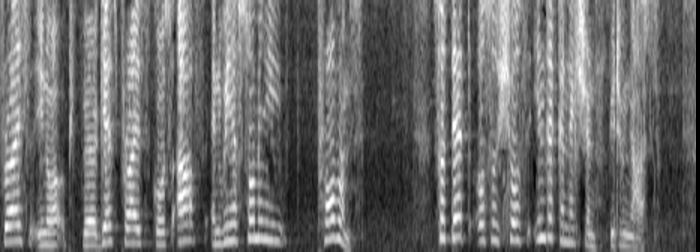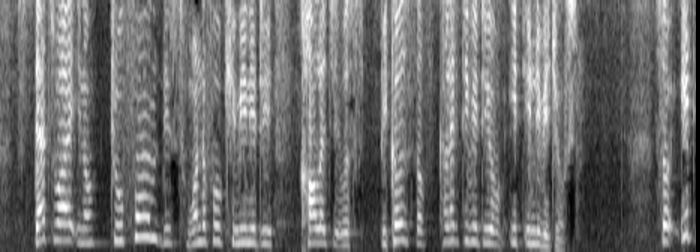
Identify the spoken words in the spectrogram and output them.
price, you know, uh, gas price goes up, and we have so many problems. So that also shows interconnection between us. That's why, you know, to form this wonderful community college was because of collectivity of individuals. So it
